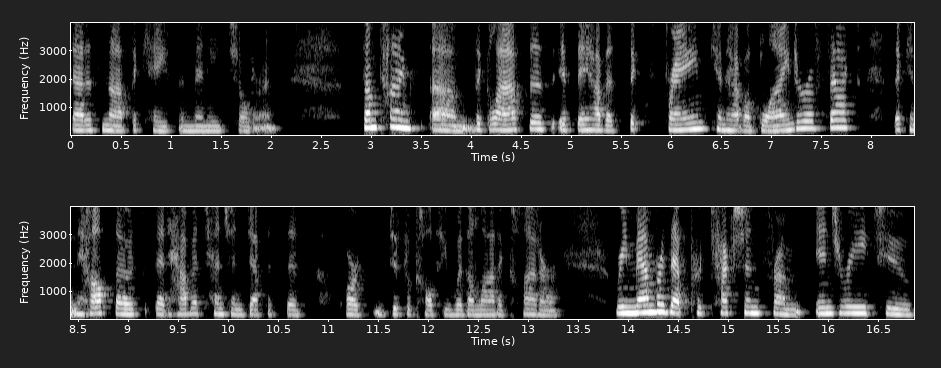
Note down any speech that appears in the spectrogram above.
that is not the case in many children. Sometimes um, the glasses, if they have a thick frame, can have a blinder effect that can help those that have attention deficits or difficulty with a lot of clutter. Remember that protection from injury to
